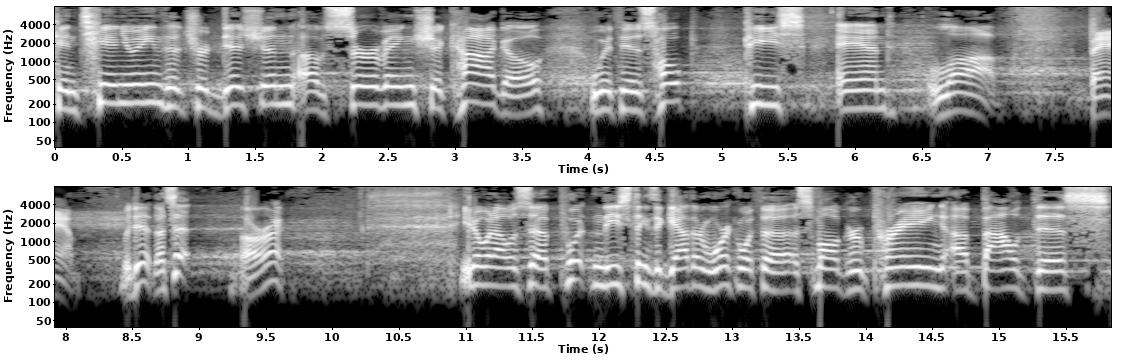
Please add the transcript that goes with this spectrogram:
continuing the tradition of serving Chicago with his hope, peace, and love. Bam. We did. That's it. All right. You know, when I was uh, putting these things together and working with a, a small group, praying about this,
